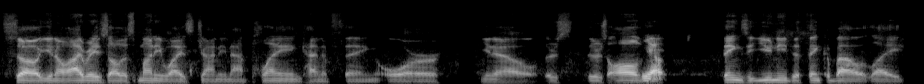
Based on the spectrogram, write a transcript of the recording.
so you know, I raised all this money. Why is Johnny not playing? Kind of thing, or you know there's there's all the Yep. things that you need to think about like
